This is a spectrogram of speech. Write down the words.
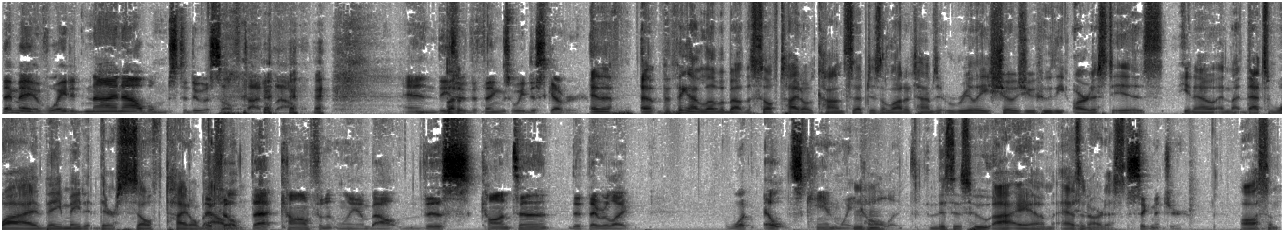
They may have waited nine albums to do a self titled album. And these But- are the things we discover. And the, uh, the thing I love about the self-titled concept is a lot of times it really shows you who the artist is, you know, and that's why they made it their self-titled album. They album. felt that confidently about this content that they were like, what else can we Mm-hmm. call it? This is who I am as an artist. Signature. Awesome.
